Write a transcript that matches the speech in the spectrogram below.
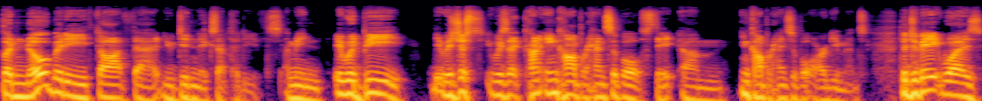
but nobody thought that you didn't accept hadiths. I mean, it would be it was just it was a kind of incomprehensible state um incomprehensible arguments the debate was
